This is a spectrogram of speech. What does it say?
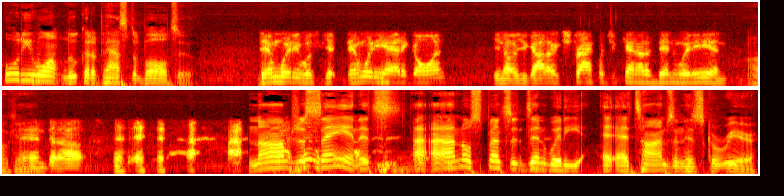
who do you want Luka to pass the ball to? Dinwiddie was get Dinwiddie had it going. You know, you got to extract what you can out of Dinwiddie, and okay, and uh, no, I'm just saying it's. I, I know Spencer Dinwiddie at, at, times in his career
